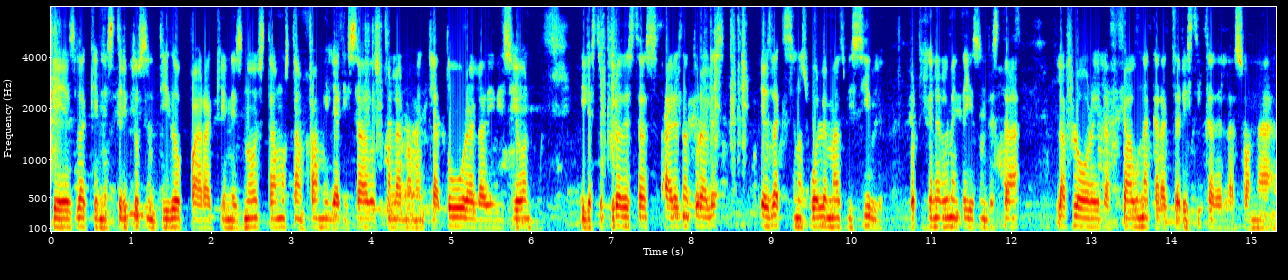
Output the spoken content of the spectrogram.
que es la que en estricto sentido para quienes no estamos tan familiarizados con la nomenclatura, la división y la estructura de estas áreas naturales, es la que se nos vuelve más visible, porque generalmente ahí es donde está la flora y la fauna característica de la zona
